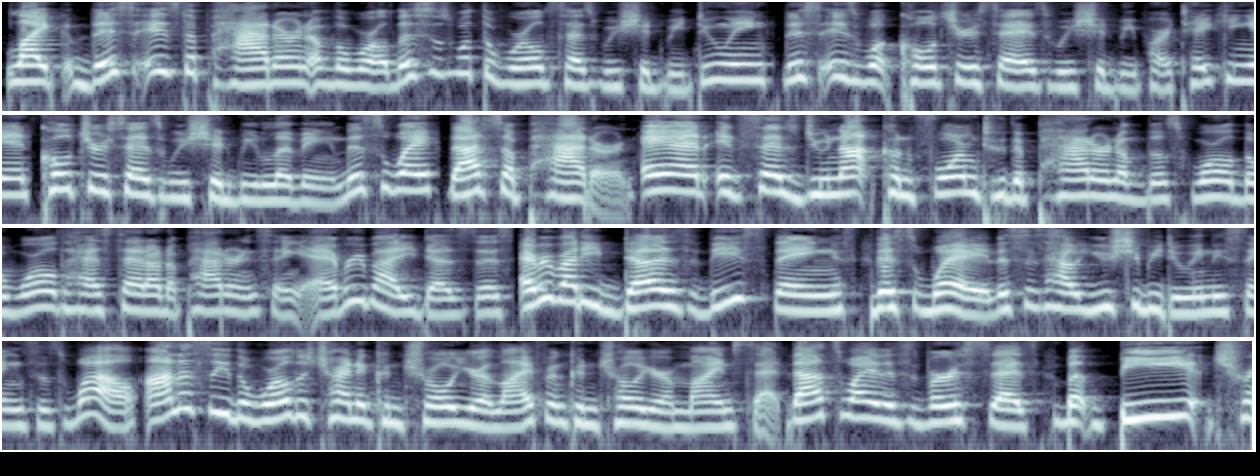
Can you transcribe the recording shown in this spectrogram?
Like, this is the pattern of the world. This is what the world says we should be doing. This is what culture says we should be partaking in. Culture says we should be living this way. That's a pattern. And it says, do not conform to the pattern of this world. The world has set out a pattern saying everybody does this. Everybody does these things this way. This is how you should be doing these things as well. Honestly, the world is trying to control your life and control your mindset. That's why this verse says, but be transformed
